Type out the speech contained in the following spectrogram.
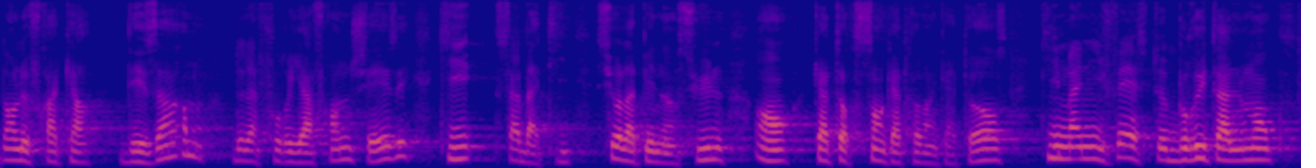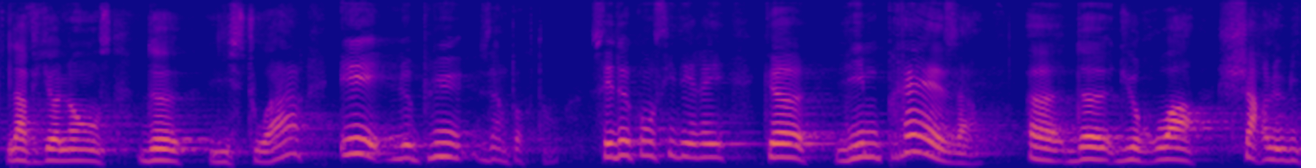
dans le fracas des armes de la Furia Francese qui s'abattit sur la péninsule en 1494, qui manifeste brutalement la violence de l'histoire. Et le plus important, c'est de considérer que l'impresa euh, du roi Charles VIII,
